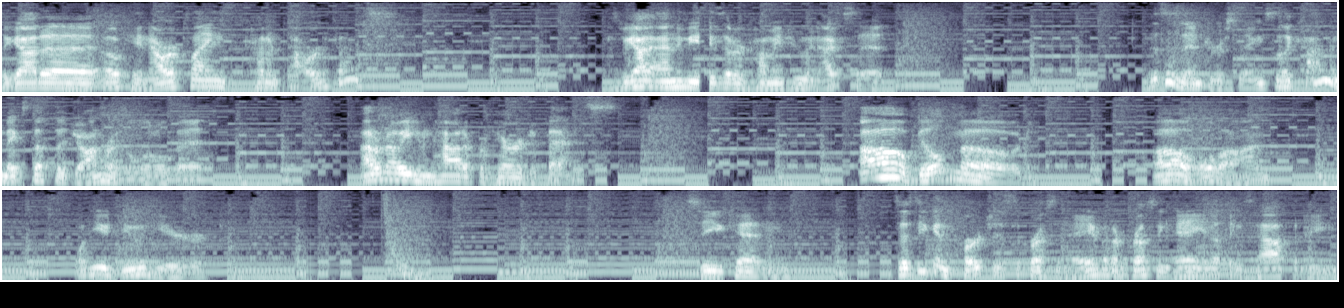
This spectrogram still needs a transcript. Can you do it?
We gotta... Okay, now we're playing kind of tower defense? Because we got enemies that are coming to an exit. This is interesting, so they kind of mixed up the genres a little bit. I don't know even how to prepare a defense. Oh, build mode! Oh, hold on. What do you do here? So you can... It says you can purchase to press A, but I'm pressing A and nothing's happening.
